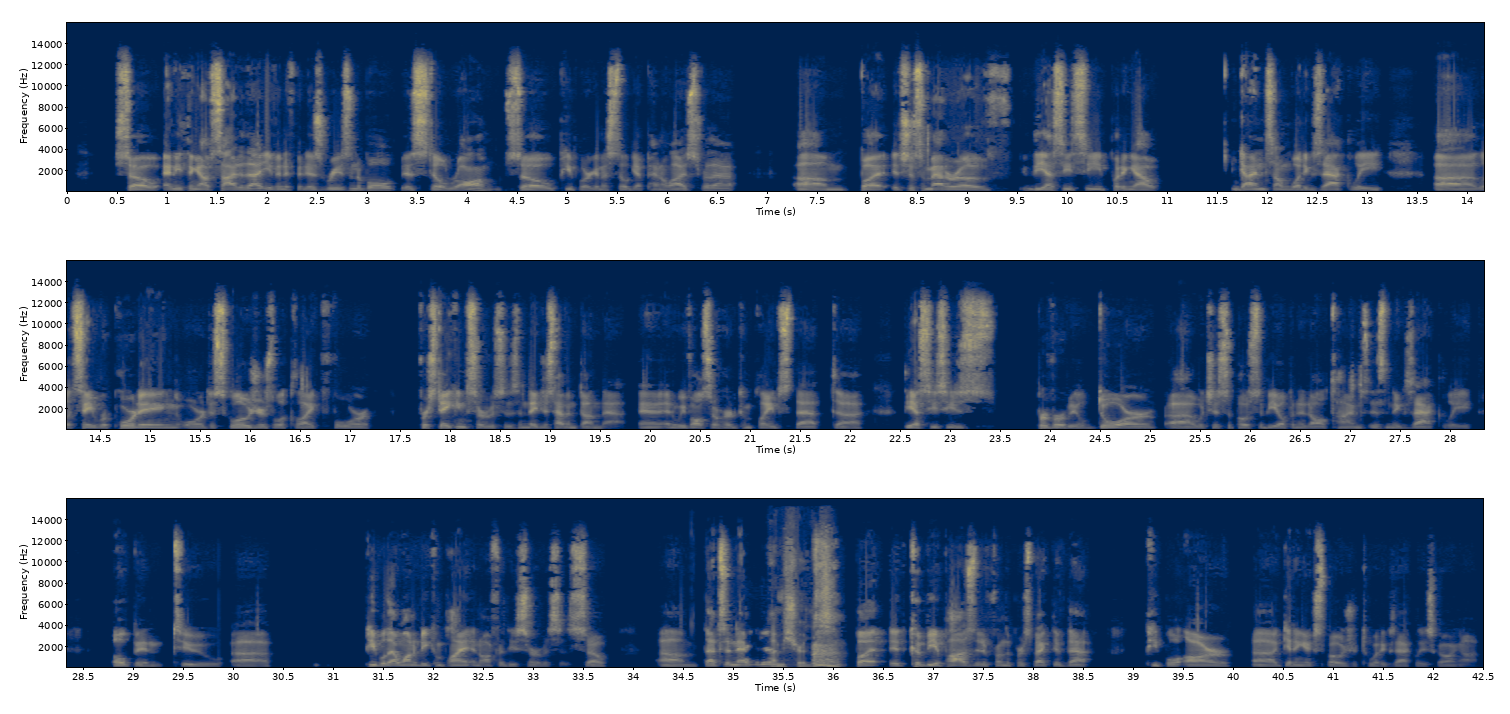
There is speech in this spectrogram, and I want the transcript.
So anything outside of that, even if it is reasonable, is still wrong. So people are going to still get penalized for that. Um, but it's just a matter of the SEC putting out guidance on what exactly, uh, let's say, reporting or disclosures look like for for staking services, and they just haven't done that. And, and we've also heard complaints that uh, the SEC's proverbial door, uh, which is supposed to be open at all times, isn't exactly open to uh, people that want to be compliant and offer these services. So Um, that's a negative. I'm sure, this- but it could be a positive from the perspective that people are uh, getting exposure to what exactly is going on.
